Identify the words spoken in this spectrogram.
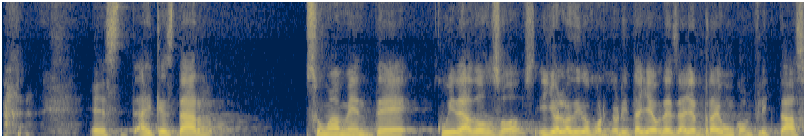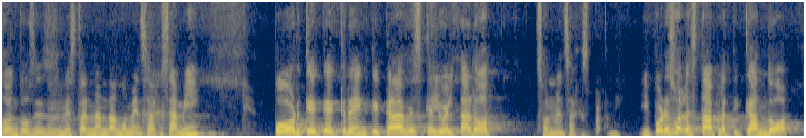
hay que estar sumamente cuidadosos, y yo lo digo porque ahorita yo desde ayer traigo un conflictazo, entonces me están mandando mensajes a mí, porque ¿qué creen? Que cada vez que leo el tarot son mensajes para mí. Y por eso le estaba platicando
